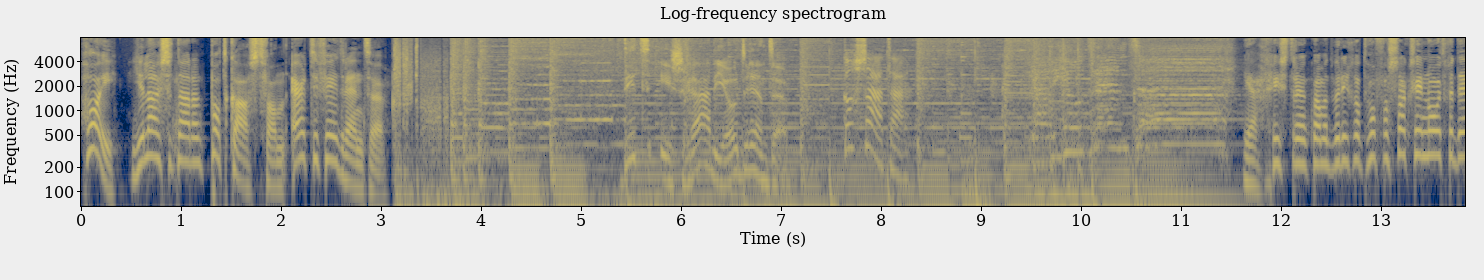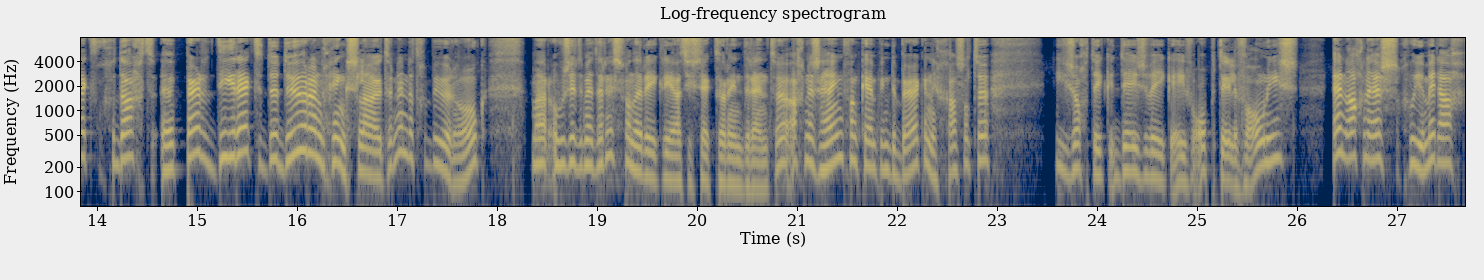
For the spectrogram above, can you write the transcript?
Hoi, je luistert naar een podcast van RTV Drenthe. Dit is Radio Drenthe. Cassata. Radio Drenthe. Ja, gisteren kwam het bericht dat Hof van Saxe nooit gedekt, gedacht eh, per direct de deuren ging sluiten. En dat gebeurde ook. Maar hoe zit het met de rest van de recreatiesector in Drenthe? Agnes Heijn van Camping de Berken in Gasselte, die zocht ik deze week even op telefonisch. En Agnes, goedemiddag.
